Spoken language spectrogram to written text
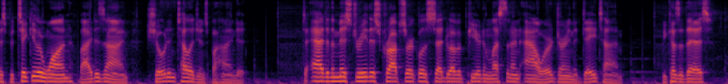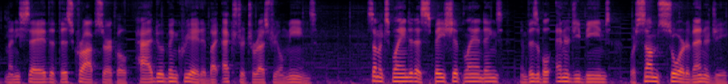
this particular one, by design, showed intelligence behind it. To add to the mystery, this crop circle is said to have appeared in less than an hour during the daytime. Because of this, many say that this crop circle had to have been created by extraterrestrial means. Some explained it as spaceship landings, invisible energy beams, or some sort of energy,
